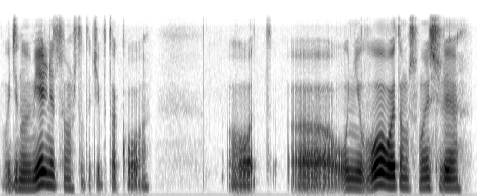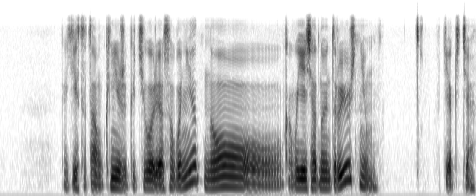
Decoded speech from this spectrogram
водяную мельницу, что-то типа такого. Вот. А у него в этом смысле каких-то там книжек и теорий особо нет, но как бы есть одно интервью с ним в тексте,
